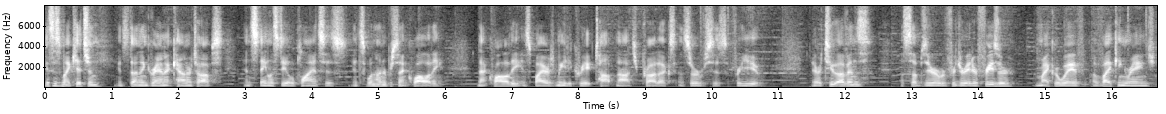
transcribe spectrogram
This is my kitchen. It's done in granite countertops and stainless steel appliances. It's 100% quality. That quality inspires me to create top-notch products and services for you. There are two ovens, a Sub-Zero refrigerator freezer, a microwave, a Viking range,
